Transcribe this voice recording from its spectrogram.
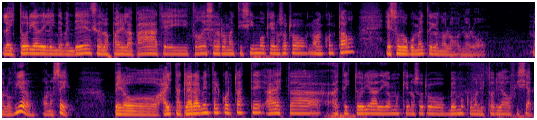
la historia de la independencia, de los padres de la patria y todo ese romanticismo que nosotros nos han contado, esos documentos ellos no los, no los, no los vieron, o no sé. Pero ahí está claramente el contraste a esta, a esta historia, digamos, que nosotros vemos como la historia oficial.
